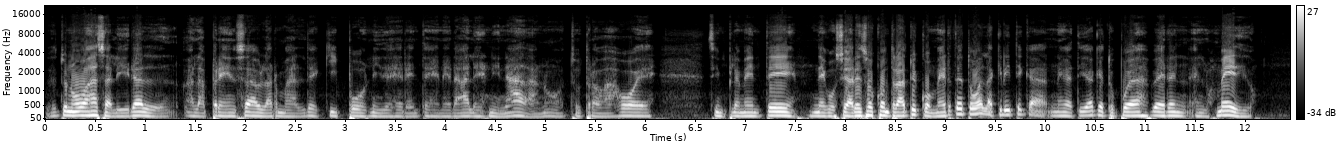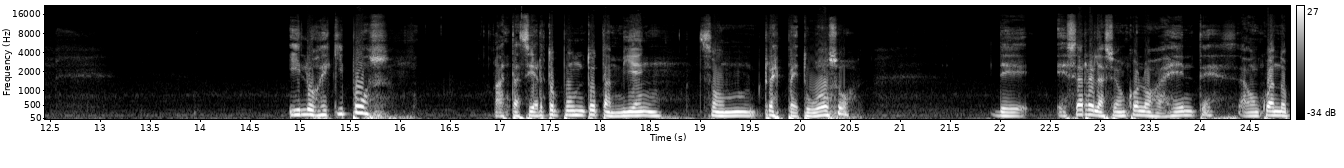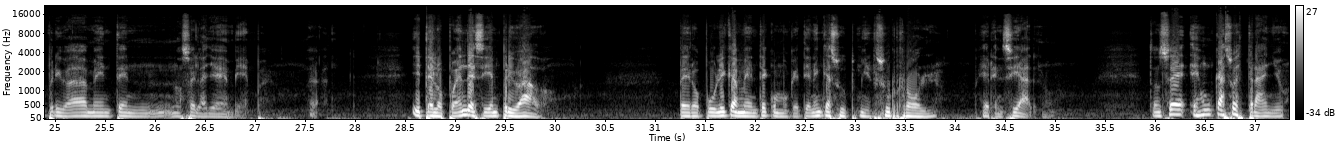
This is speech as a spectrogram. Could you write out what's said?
Entonces tú no vas a salir al, a la prensa a hablar mal de equipos, ni de gerentes generales, ni nada, ¿no? Tu trabajo es simplemente negociar esos contratos y comerte toda la crítica negativa que tú puedas ver en, en los medios. Y los equipos, hasta cierto punto, también son respetuosos de esa relación con los agentes, aun cuando privadamente no se la lleven bien. Pues y te lo pueden decir en privado, pero públicamente como que tienen que asumir su rol gerencial. Entonces es un caso extraño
